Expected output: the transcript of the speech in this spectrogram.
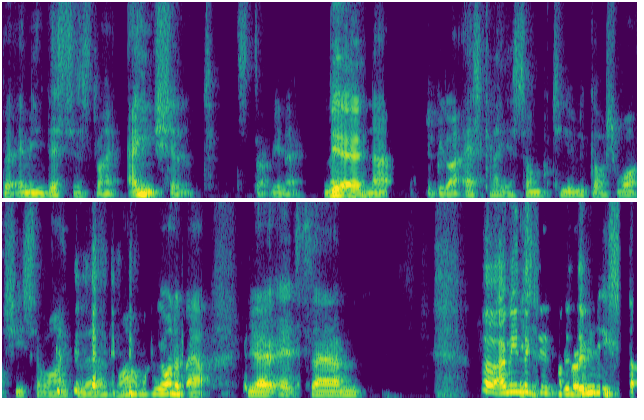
But I mean, this is like ancient stuff, you know. Yeah. Now it'd be like escalator song Talulah Gosh. What? She's so high, blur. what? What are you on about? You know, it's um Well, I mean, it's like, just the- the- indie stuff.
